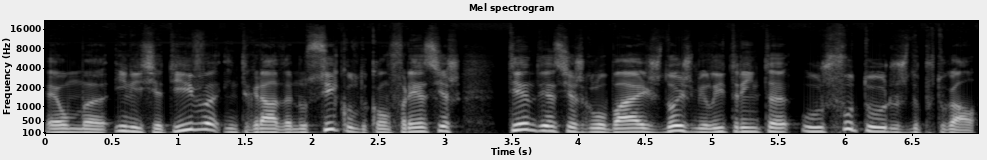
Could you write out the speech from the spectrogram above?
É uma iniciativa integrada no ciclo de conferências Tendências Globais 2030 Os Futuros de Portugal.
